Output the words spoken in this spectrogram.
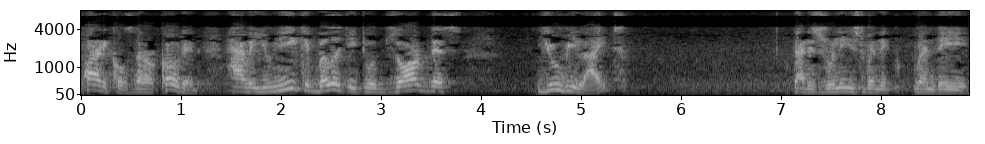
particles that are coated have a unique ability to absorb this UV light that is released when the, when the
